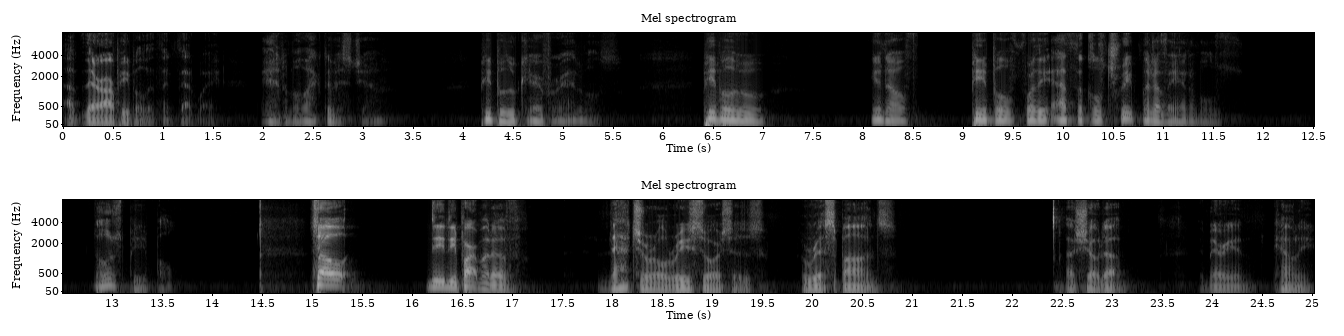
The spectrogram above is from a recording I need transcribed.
Uh, there are people that think that way. Animal activists, Joe. People who care for animals. People who, you know, people for the ethical treatment of animals. Those people. So, the Department of Natural Resources response uh, showed up in Marion County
